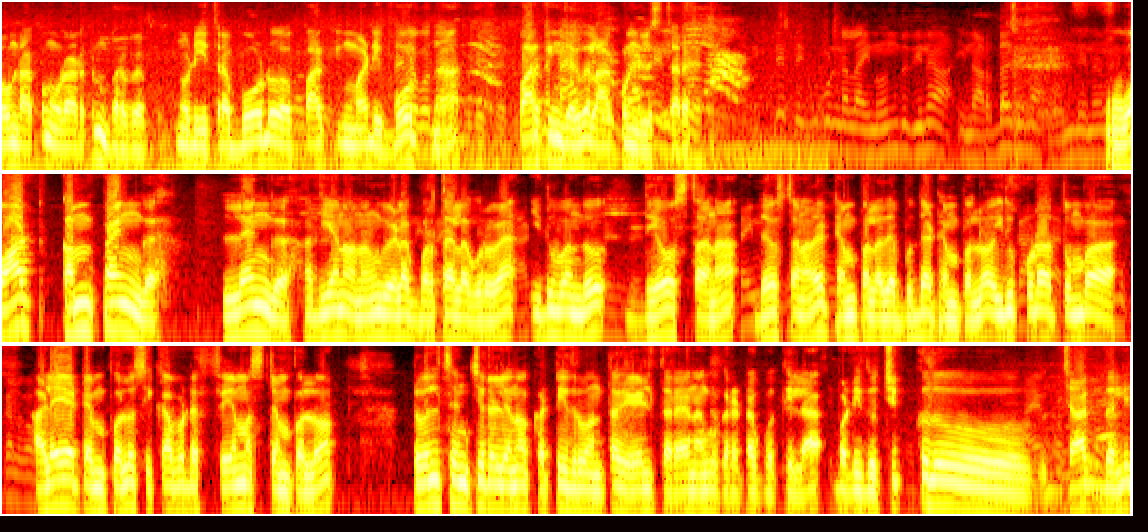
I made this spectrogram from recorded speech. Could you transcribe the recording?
ರೌಂಡ್ ಹಾಕೊಂಡು ಓಡಾಡ್ಕೊಂಡು ಬರಬೇಕು. ನೋಡಿ ಈ ಥರ ಬೋರ್ಡ್ ಪಾರ್ಕಿಂಗ್ ಮಾಡಿ ಬೋಟ್ನ ಪಾರ್ಕಿಂಗ್ ಜಾಗದಲ್ಲಿ ಹಾಕೊಂಡು ನಿಲ್ಲಿಸ್ತಾರೆ. ವಾಟ್ ಕಂಪೆಂಗ್ ಲೆಂಗ್ ಅದೇನೋ ನನಗೂ ಹೇಳಕ್ ಬರ್ತಾ ಇಲ್ಲ ಗುರುವೆ. ಇದು ಬಂದು ದೇವಸ್ಥಾನ. ದೇವಸ್ಥಾನ ಅಂದ್ರೆ ಟೆಂಪಲ್ ಅದೇ ಬುದ್ಧ ಟೆಂಪಲ್ ಇದು ಕೂಡ ತುಂಬಾ ಹಳೆಯ ಟೆಂಪಲ್ ಸಿಕ್ಕಾಪಟ್ಟೆ ಫೇಮಸ್ ಟೆಂಪಲ್ ಟ್ವೆಲ್ತ್ ಸೆಂಚುರಿಯಲ್ಲಿ ಏನೋ ಕಟ್ಟಿದ್ರು ಅಂತ ಹೇಳ್ತಾರೆ ನಂಗೂ ಕರೆಕ್ಟಾಗಿ ಗೊತ್ತಿಲ್ಲ. ಬಟ್ ಇದು ಚಿಕ್ಕದು ಜಾಗದಲ್ಲಿ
